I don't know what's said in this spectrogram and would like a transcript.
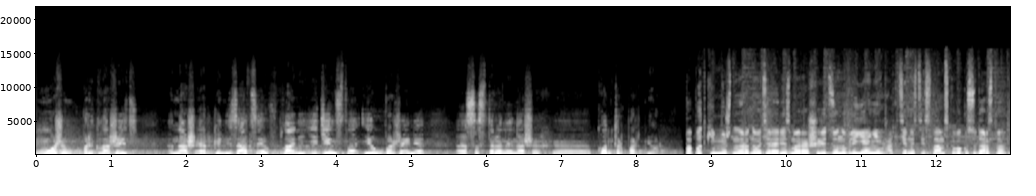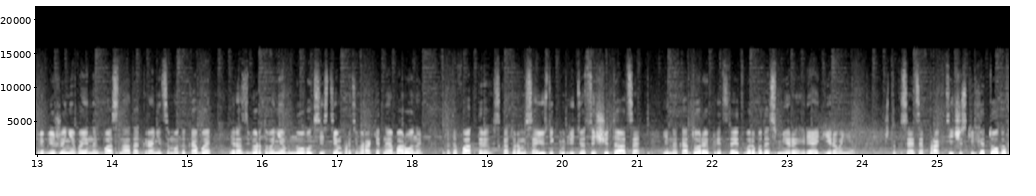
можем предложить нашей организации в плане единства и уважения э, со стороны наших э, контрпартнеров. Попытки международного терроризма расширить зону влияния, активность исламского государства, приближение военных баз НАТО к границам ОДКБ и развертывание новых систем противоракетной обороны – это факторы, с которыми союзникам придется считаться и на которые предстоит выработать меры реагирования. Что касается практических итогов,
